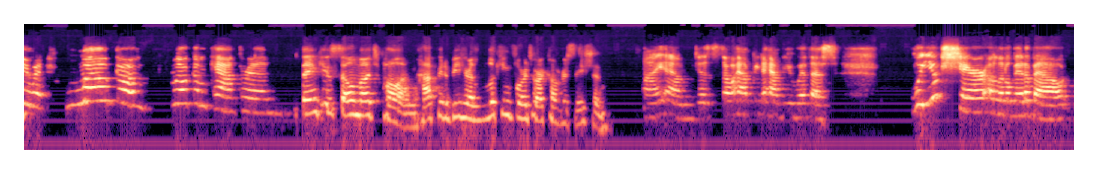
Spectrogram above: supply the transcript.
anyway, welcome, welcome, Kathryn. Thank you so much, Paula. I'm happy to be here. Looking forward to our conversation. I am just so happy to have you with us. Will you share a little bit about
